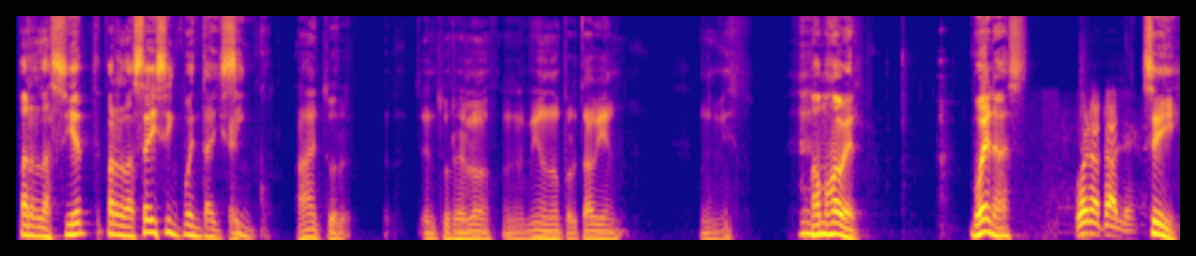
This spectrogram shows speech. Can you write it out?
Para las siete, para las 6.55. Ah, en tu, en tu reloj. En el mío no, pero está bien. Vamos a ver. Buenas. Buenas tardes. Sí,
